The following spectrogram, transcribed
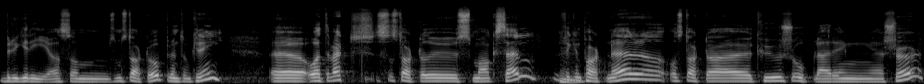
bryggerier som, som starta opp rundt omkring. Eh, og etter hvert så starta du Smak selv. Du fikk en partner og starta kurs og opplæring sjøl.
